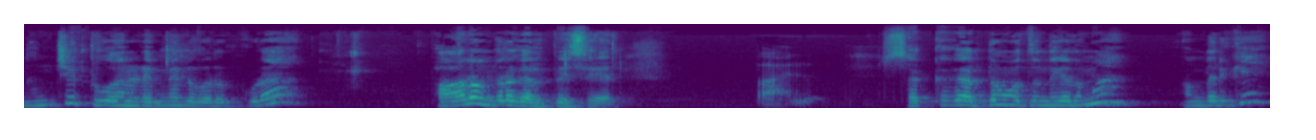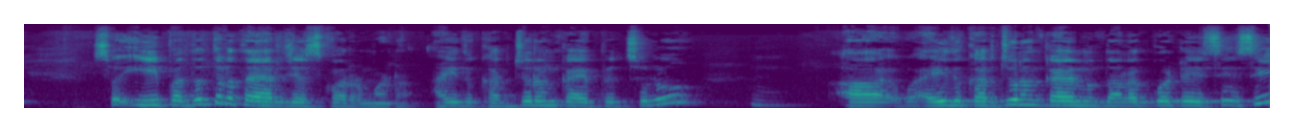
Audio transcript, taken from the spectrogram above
నుంచి టూ హండ్రెడ్ ఎంఎల్ వరకు కూడా పాలు అందులో కలిపేసేయాలి. పాలు. చక్కగా అర్థమవుతుంది కదమ్మా? అందరికీ. సో ఈ పద్ధతిలో తయారు చేసుకోవాలన్నమాట. ఐదు ఖర్జూరం కాయ పిచ్చులు ఐదు ఖర్జూరం కాయలను నలగొట్టేసేసి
